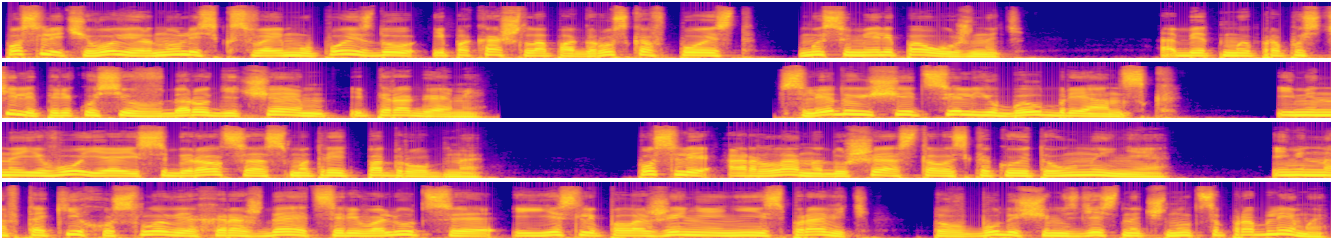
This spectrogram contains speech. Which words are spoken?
После чего вернулись к своему поезду, и пока шла погрузка в поезд, мы сумели поужинать. Обед мы пропустили, перекусив в дороге чаем и пирогами. Следующей целью был Брянск. Именно его я и собирался осмотреть подробно. После «Орла» на душе осталось какое-то уныние – Именно в таких условиях рождается революция, и если положение не исправить, то в будущем здесь начнутся проблемы.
